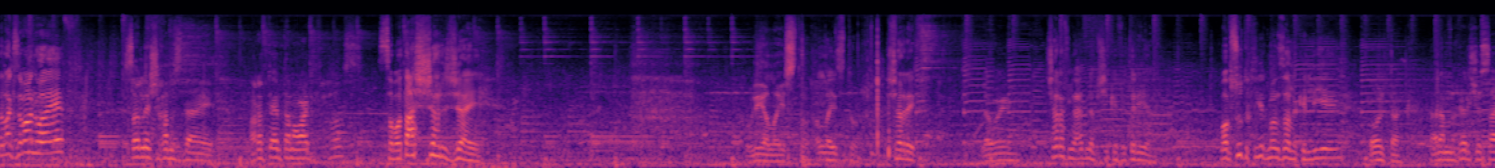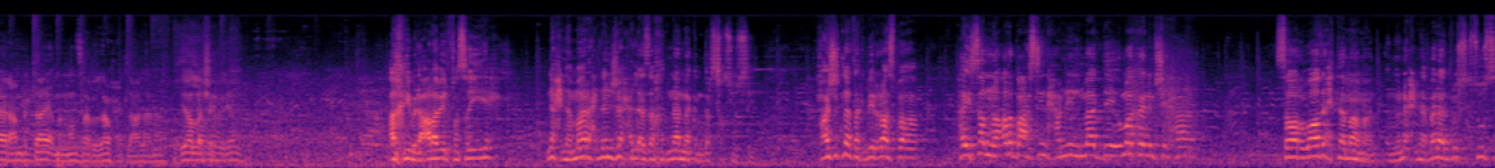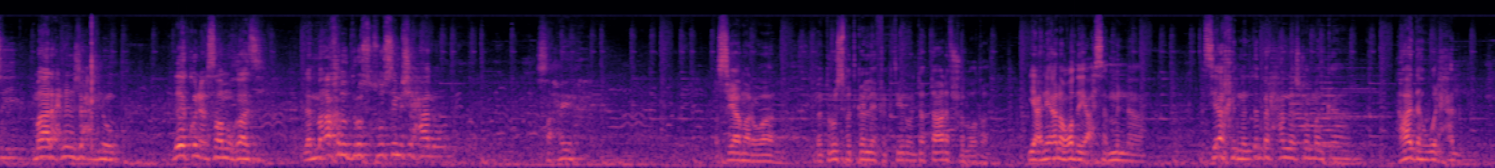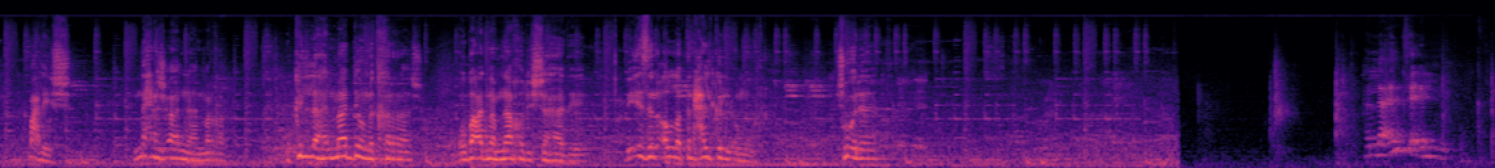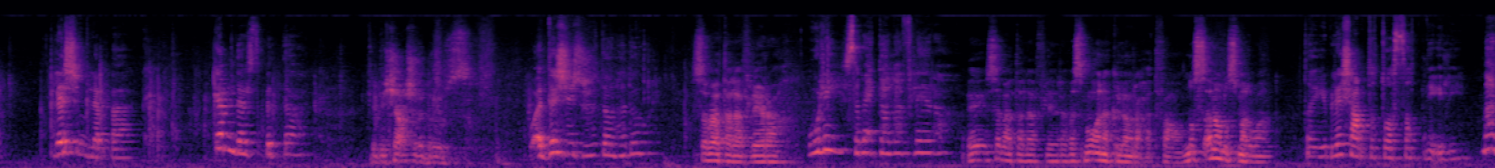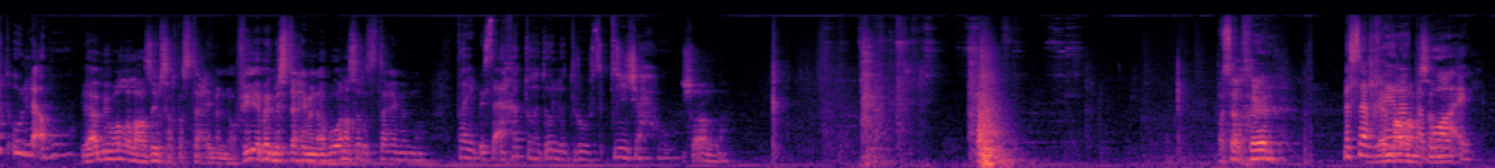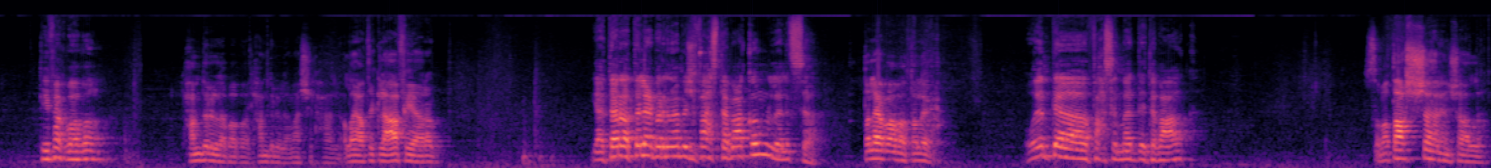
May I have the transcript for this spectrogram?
صار لك زمان واقف؟ صار لي شي خمس دقايق. عرفت إمتى موعد الفحص؟ 17 الشهر الجاي. ولي الله يستر. الله يستر. شرف لوين؟ شرفنا عندنا بشي كافيتيريا. مبسوط كثير منظر الكلية؟ قلتك أنا من غير شي صاير عم بتضايق من منظر لوحة الاعلانات يلا شرف. يلا أخي بالعربي الفصيح نحن ما رح ننجح إلا إذا أخذنا لنا كم درس خصوصي. حاجتنا تكبير راس بقى. هي صرنا أربع سنين حاملين المادة وما كان يمشي حال. صار واضح تماما إنه نحن بلا دروس خصوصي ما رح ننجح بنوب. ليكن عصام وغازي. لما أخذوا دروس خصوصي مشي حالهم صحيح. بس يا مروان الدروس بتكلف كثير وأنت بتعرف شو الوضع. يعني أنا وضعي أحسن منك بس يا أخي بدنا ندبر حالنا شلون ما كان. هذا هو الحل. معليش. نحن جهلنا هالمرة. وكلها هالمادة ونتخرج وبعد ما بناخذ الشهادة. بإذن الله بتنحل كل الأمور. شو قلت ليش ملباك؟ كم درس بدك؟ بدي شي 10 دروس وقديش اجرتهم هدول؟ 7000 ليرة ولي 7000 ليرة؟ إيه 7000 ليرة بس مو أنا كلهم رح أدفعهم نص أنا ونص مروان طيب ليش عم تتوسطني إلي؟ ما تقول لأبوه يا أمي والله العظيم صرت أستحي منه في ابن بيستحي من أبوه أنا صرت أستحي منه طيب إذا أخذتوا هدول الدروس بتنجحوا إن شاء الله مساء الخير مساء مساء أبو النور. وائل كيفك بابا؟ الحمد لله بابا الحمد لله ماشي الحال الله يعطيك العافية يا رب يا ترى طلع برنامج الفحص تبعكم ولا لسه؟ طلع بابا طلع وامتى فحص المادة تبعك؟ 17 شهر إن شاء الله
